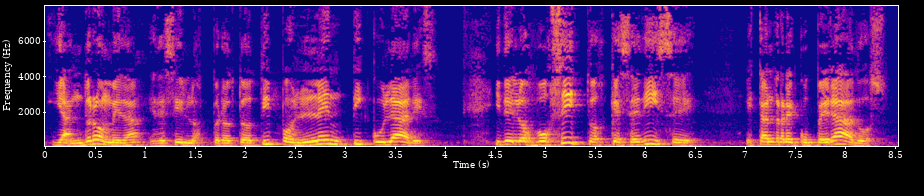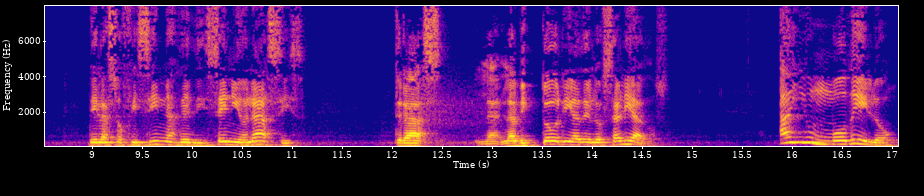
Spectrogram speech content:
y Andrómeda, es decir, los prototipos lenticulares, y de los bocetos que se dice están recuperados de las oficinas de diseño nazis tras la, victoria de los aliados, hay un modelo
